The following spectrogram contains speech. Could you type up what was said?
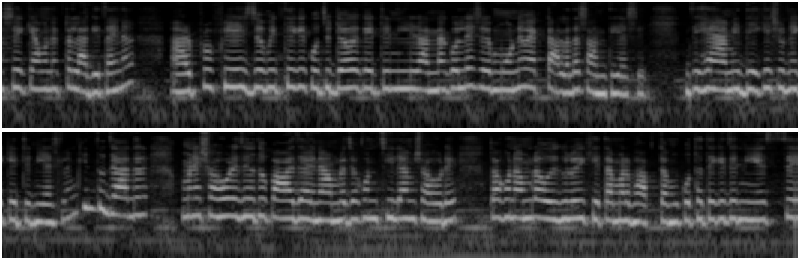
আসে, কেমন একটা লাগে, তাই না? আর পুরো ফ্রেশ জমির থেকে কচুর ডগা কেটে নিলে, রান্না করলে সে মনেও একটা আলাদা শান্তি আসে, যে হ্যাঁ আমি দেখে শুনে কেটে নিয়ে আসলাম। কিন্তু যাদের মানে শহরে যেহেতু পাওয়া যায় না, আমরা যখন ছিলাম শহরে, তখন আমরা ওইগুলোই খেতাম আর ভাবতাম, কোথা থেকে যে নিয়ে এসছে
